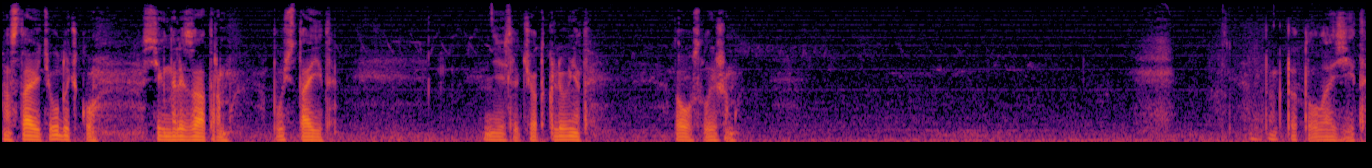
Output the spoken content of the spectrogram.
Оставить удочку с сигнализатором. Пусть стоит. Если что-то клюнет, то услышим. Кто-то лазит.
